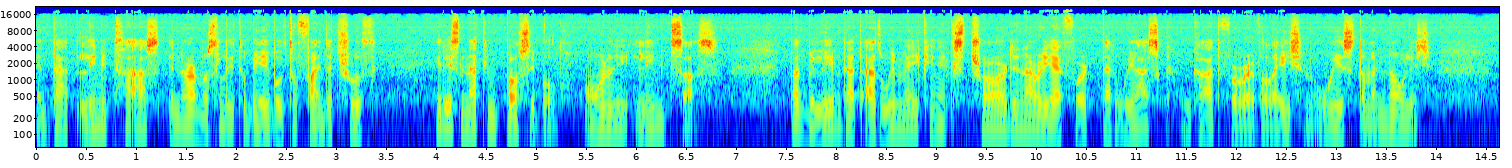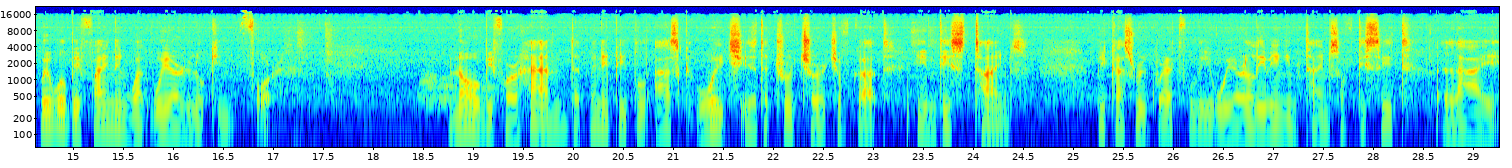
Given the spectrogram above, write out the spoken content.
and that limits us enormously to be able to find the truth. It is not impossible, only limits us but believe that as we make an extraordinary effort that we ask God for revelation, wisdom, and knowledge, we will be finding what we are looking for. Know beforehand that many people ask which is the true Church of God in these times, because regretfully we are living in times of deceit, lie,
